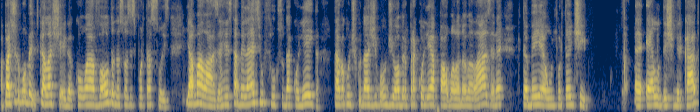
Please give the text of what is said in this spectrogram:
A partir do momento que ela chega com a volta das suas exportações e a Malásia restabelece o fluxo da colheita, estava com dificuldade de mão de obra para colher a palma lá na Malásia, né? Que também é um importante é, elo deste mercado.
